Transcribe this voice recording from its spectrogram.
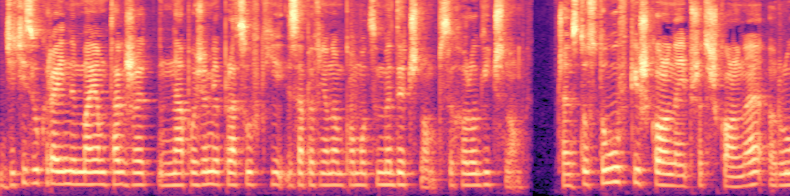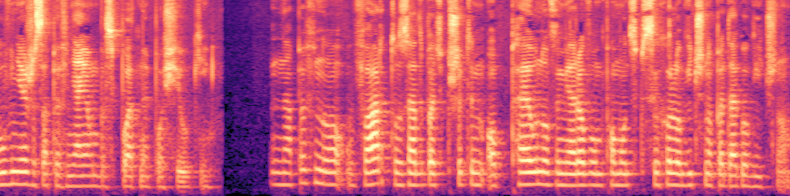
Dzieci z Ukrainy mają także na poziomie placówki zapewnioną pomoc medyczną, psychologiczną. Często stołówki szkolne i przedszkolne również zapewniają bezpłatne posiłki. Na pewno warto zadbać przy tym o pełnowymiarową pomoc psychologiczno-pedagogiczną.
